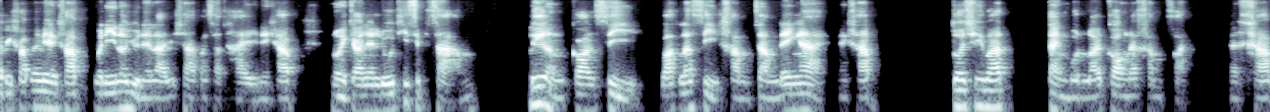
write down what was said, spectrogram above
วัสดีครับนักเรียนครับ วันนี้เราอยู่ในรายวิชาภาษาไทยนะครับ หน่วยการเรียนรู้ที่ 13 เรื่องกรสี่วรรคละสี่คำจำได้ง่ายนะครับ ตัวชี้วัดแต่งบทร้อยกองและคำขวัญนะครับ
